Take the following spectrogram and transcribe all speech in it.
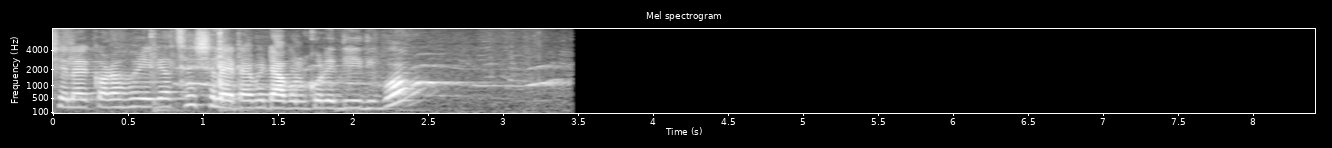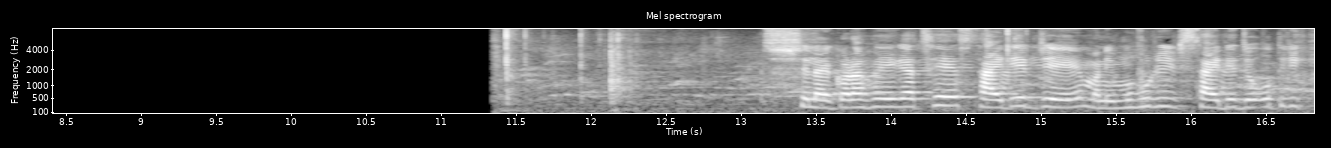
সেলাই করা হয়ে গেছে, সেলাইটা আমি ডাবল করে দিয়ে দিব। সেলাই করা হয়ে গেছে সাইডের যে মানে মুহুরির সাইডে যে অতিরিক্ত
